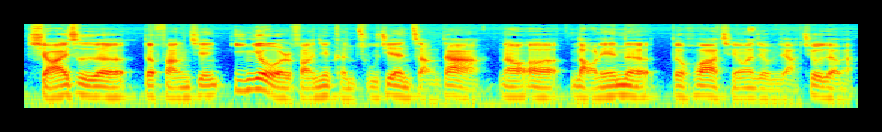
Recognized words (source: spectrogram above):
小孩子的的房间、婴幼儿的房间可能逐渐长大，然后呃，老年的的话情况怎么讲？就这样。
